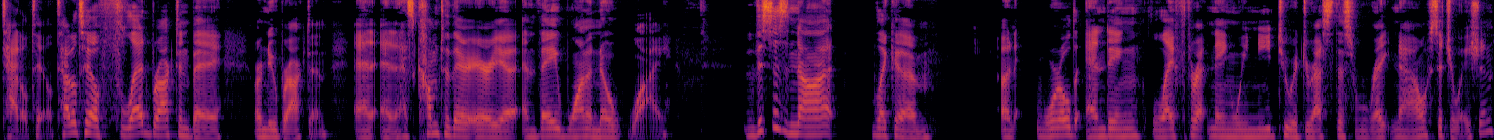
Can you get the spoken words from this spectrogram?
Tattletale. Tattletale fled Brockton Bay or New Brockton and, and has come to their area, and they want to know why. This is not like a an world-ending, life-threatening, we need to address this right now situation.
